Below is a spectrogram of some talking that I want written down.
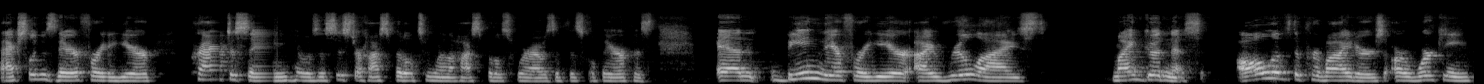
I actually was there for a year practicing. It was a sister hospital to one of the hospitals where I was a physical therapist. And being there for a year, I realized my goodness, all of the providers are working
